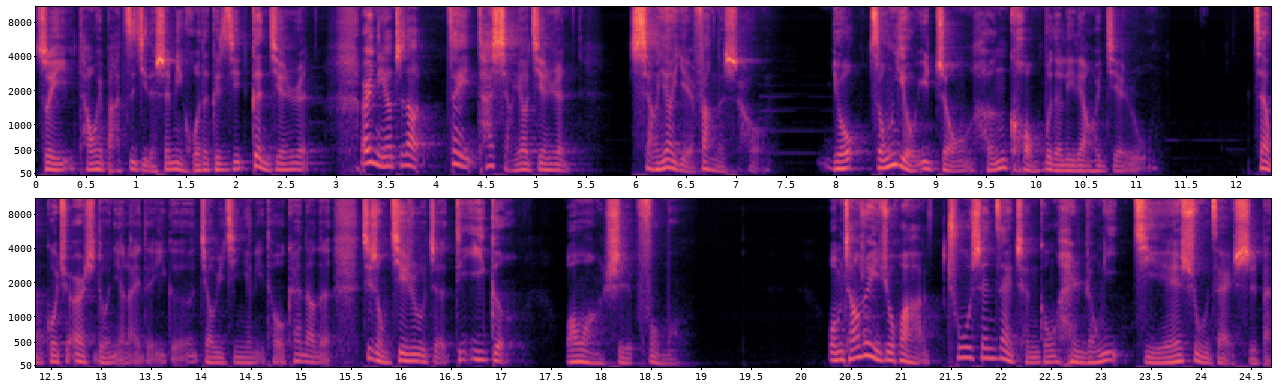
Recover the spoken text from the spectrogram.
所以他会把自己的生命活得更坚更坚韧。而你要知道，在他想要坚韧、想要野放的时候，有总有一种很恐怖的力量会介入。在我过去二十多年来的一个教育经验里头，我看到的这种介入者，第一个往往是父母。我们常说一句话：出生在成功，很容易结束在失败；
